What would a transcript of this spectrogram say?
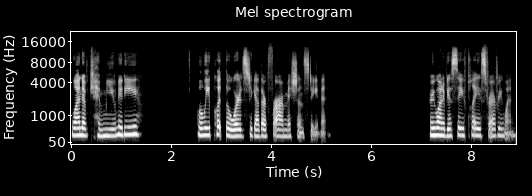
one of community when we put the words together for our mission statement. We want to be a safe place for everyone.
